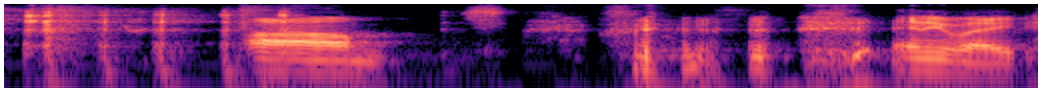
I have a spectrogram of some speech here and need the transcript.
um, anyway,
